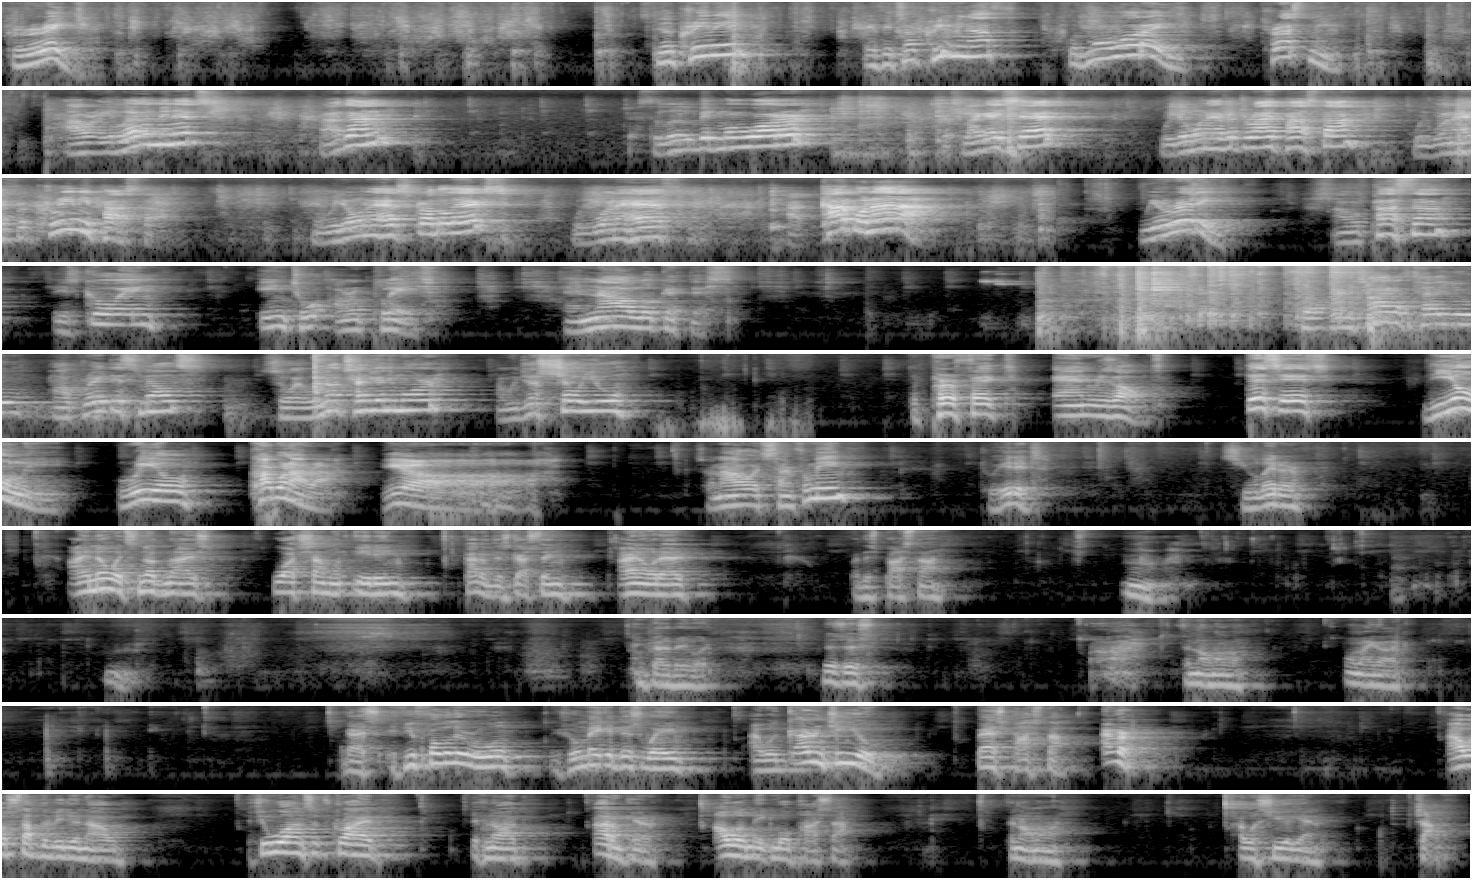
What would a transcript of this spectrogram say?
Great. Still creamy? If it's not creamy enough, put more water in. Trust me. Our 11 minutes are done. Just a little bit more water. Just like I said, we don't want to have a dry pasta. We want to have a creamy pasta. And we don't want to have scrambled eggs. We want to have a carbonara. We are ready. Our pasta is going into our plate. And now look at this. So I'm tired of telling you how great it smells. So I will not tell you anymore. I will just show you the perfect end result. This is the only real carbonara. Yeah. So now it's time for me to eat it. See you later. I know it's not nice watch someone eating, kind of disgusting. I know that. But this pasta, mm. Mm. incredibly good. This is ah, phenomenal. Oh my god. Guys, if you follow the rule, if you make it this way, I will guarantee you best pasta ever. I will stop the video now. If you want, subscribe. If not, I don't care. I will make more pasta. Phenomenal. I will see you again. Ciao.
